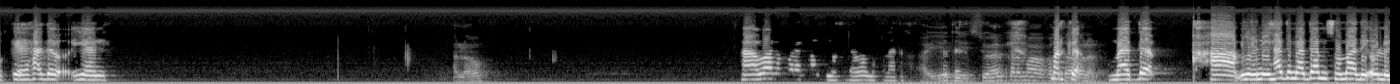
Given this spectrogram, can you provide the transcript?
Okay hadda yani hallo ha waa la qoraa waa maqlaa waa maqlaa haye eh, su'aal kale ma marka qabtaa walaal maadaam ha yani hadda maadaama soomaaliya oo la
